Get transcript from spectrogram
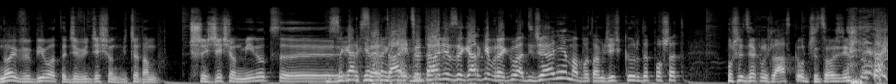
No i wybiło te 90, czy tam 60 minut. Yy, zegarkiem w ręku I centralnie z zegarkiem w ręku, a DJ-a nie ma, bo tam gdzieś, kurde, poszedł, poszedł z jakąś laską czy coś, nie? Tutaj.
